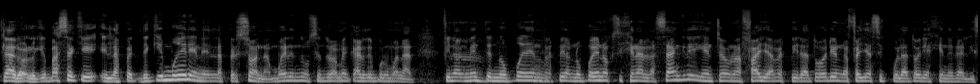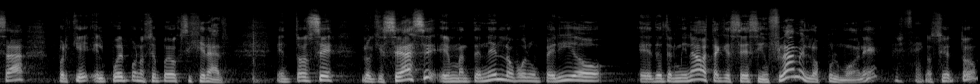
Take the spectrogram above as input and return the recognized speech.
claro, lo que pasa es que ¿de qué mueren en las personas? Mueren de un síndrome cardiopulmonar. Finalmente no pueden ah. respirar, no pueden oxigenar la sangre y entra una falla respiratoria, una falla circulatoria generalizada, porque el cuerpo no se puede oxigenar. Entonces, lo que se hace es mantenerlo por un periodo eh, determinado hasta que se desinflamen los pulmones, ¿no es cierto?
